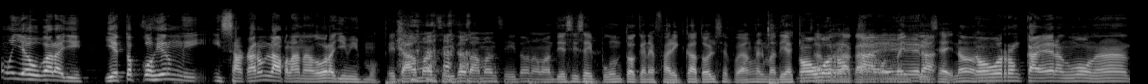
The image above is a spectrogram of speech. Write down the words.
"Bueno, Vamos a ir a jugar allí. Y estos cogieron y, y sacaron la planadora allí mismo. Y estaba mansito, estaba mansito, nada más 16 puntos. Kenneth Farid 14, fue Ángel Matías quien No sacó hubo la cara con roncaera. 26. No, No, no, hubo roncaera, no hubo nada.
